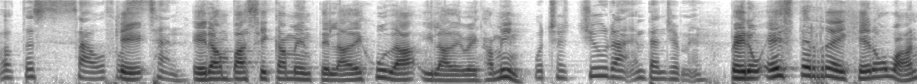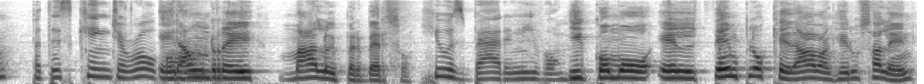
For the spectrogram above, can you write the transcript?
of the south que was 10, eran básicamente la de Judá y la de Benjamín. which Judah and Benjamin. Pero este rey Jeroboam But this king era un rey malo y perverso. he was bad and evil. Y como el templo quedaba en Jerusalén,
